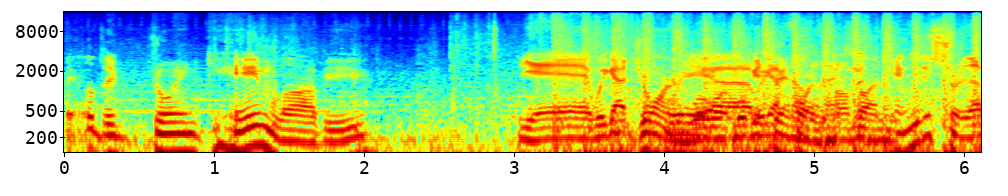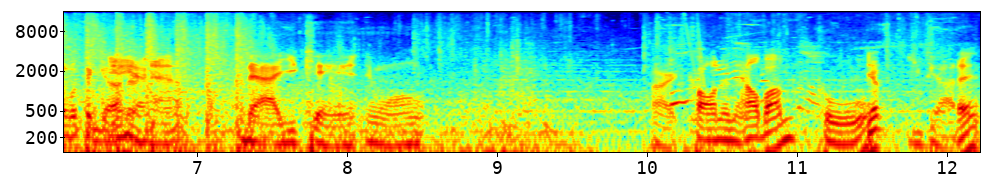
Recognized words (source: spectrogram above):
Failed to join game lobby. Yeah, we got Jordan. We, We'll- we'll we get got you in the moment. one. Can you destroy that with the gun or Can't. nah? Nah, you can't. It won't. All right, calling in the hell bomb. Cool. Yep. You got it.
